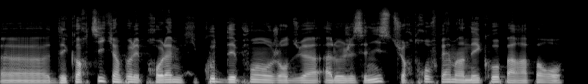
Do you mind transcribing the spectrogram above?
euh, décortiques un peu les problèmes qui coûtent des points aujourd'hui à, à l'OGC Nice, tu retrouves quand même un écho par rapport au,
